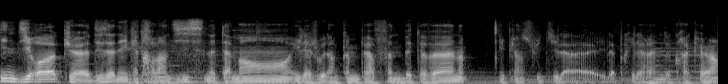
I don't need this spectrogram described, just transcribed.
indie rock des années 90 notamment. Il a joué dans Compare von Beethoven et puis ensuite il a pris les rênes de Cracker.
